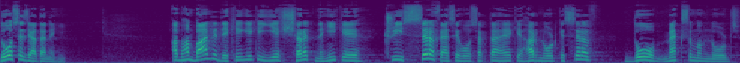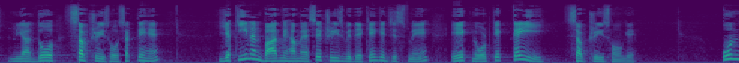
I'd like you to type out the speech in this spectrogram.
دو سے زیادہ نہیں اب ہم بعد میں دیکھیں گے کہ یہ شرط نہیں کہ ٹری صرف ایسے ہو سکتا ہے کہ ہر نوڈ کے صرف دو میکسیمم نوڈ یا دو سب ٹریز ہو سکتے ہیں یقیناً بعد میں ہم ایسے ٹریز بھی دیکھیں گے جس میں ایک نوڈ کے کئی سب ٹریز ہوں گے ان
